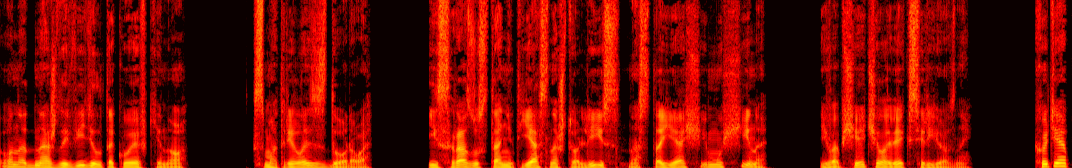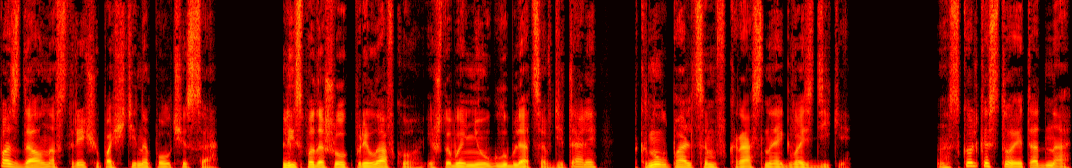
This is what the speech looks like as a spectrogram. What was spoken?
Он однажды видел такое в кино. Смотрелось здорово и сразу станет ясно, что Лис — настоящий мужчина и вообще человек серьезный. Хоть и опоздал на встречу почти на полчаса. Лис подошел к прилавку и, чтобы не углубляться в детали, ткнул пальцем в красные гвоздики. «Сколько стоит одна?»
